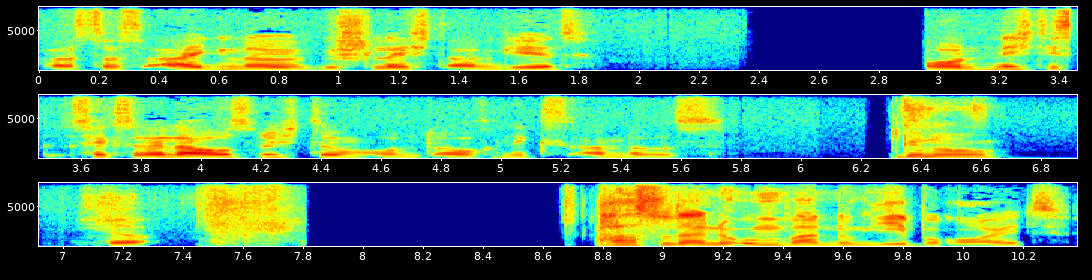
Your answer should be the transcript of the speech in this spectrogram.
was das eigene Geschlecht angeht und nicht die sexuelle Ausrichtung und auch nichts anderes. Genau. Ja. Hast du deine Umwandlung je bereut?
